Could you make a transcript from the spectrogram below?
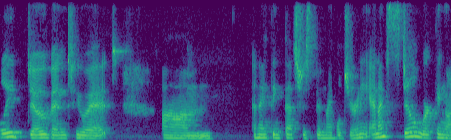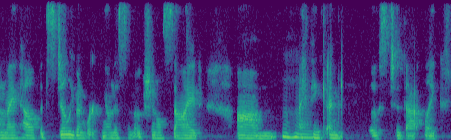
really dove into it um, and I think that's just been my whole journey. And I'm still working on my health and still even working on this emotional side. Um, mm-hmm. I think I'm close to that like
